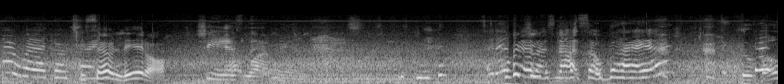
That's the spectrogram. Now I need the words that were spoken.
Hey, wag her tail. She's so little. She is little. man. So that fella's not so bad. Good boy.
